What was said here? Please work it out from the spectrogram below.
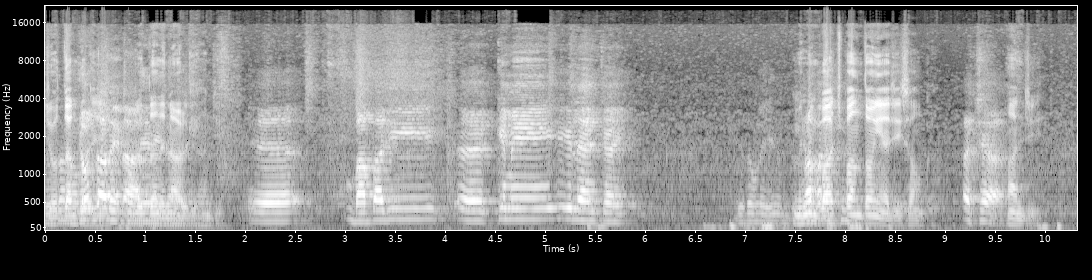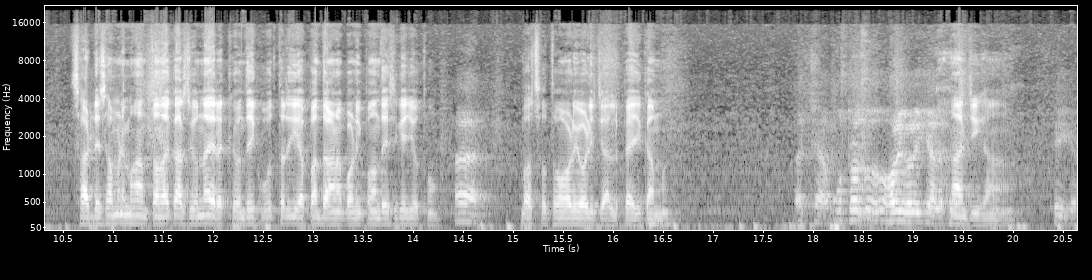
ਜੋਧਾ ਜੋਧਾ ਦੇ ਨਾਲ। ਜੋਧਾ ਦੇ ਨਾਲ ਜੀ ਹਾਂਜੀ। ਅ, ਬਾਬਾ ਜੀ ਕਿਵੇਂ ਇਹ ਲਾਈਨ ਚ ਆਏ? ਇਹ ਤਾਂ ਹੁਣ ਇਹ ਮੈਨੂੰ ਬਚਪਨ ਤੋਂ ਹੀ ਆ ਜੀ ਸ਼ੌਂਕ। ਅੱਛਾ। ਹਾਂਜੀ। ਸਾਡੇ ਸਾਹਮਣੇ ਮਹੰਤਾਂ ਦਾ ਘਰ ਸੀ ਉਹਨਾਂ ਦੇ ਰੱਖੇ ਹੁੰਦੇ। ਕਬੂਤਰ ਜੀ ਆਪਾਂ ਦਾਣਾ ਪਾਣੀ ਪਾਉਂਦੇ ਸੀਗੇ ਜੀ ਉੱਥੋਂ। ਹਾਂ। ਬਸ ਉੱਥੋਂ ਹੌਲੀ ਹੌਲੀ ਚੱਲ ਪਿਆ ਜੀ ਕੰਮ। ਅੱਛਾ ਉੱਥੋਂ ਤੋਂ ਹੌਲੀ ਹੌਲੀ ਚੱਲ ਪਿਆ ਹਾਂਜੀ ਹਾਂ। ਠੀਕ ਹੈ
